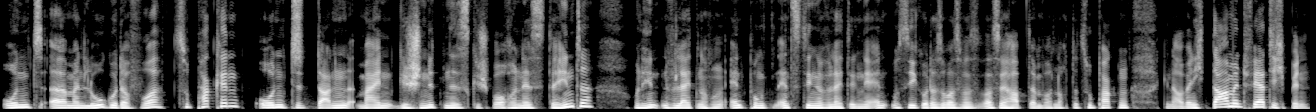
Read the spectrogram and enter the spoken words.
und äh, mein Logo davor zu packen und dann mein geschnittenes, gesprochenes dahinter und hinten vielleicht noch ein Endpunkt, ein Endstinger, vielleicht irgendeine Endmusik oder sowas, was, was ihr habt, einfach noch dazu packen. Genau, wenn ich damit fertig bin,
